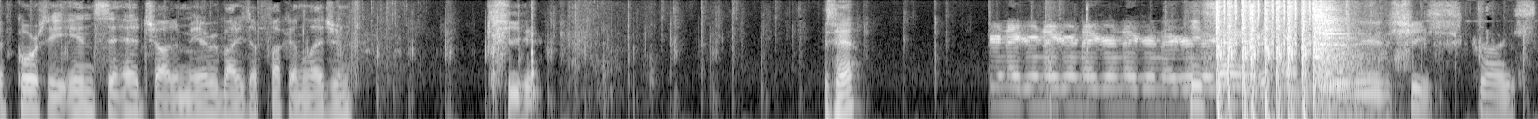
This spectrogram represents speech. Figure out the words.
Of course, he instant headshotted me. Everybody's a fucking legend. He's here? Nigger, nigger, nigger, nigger, nigger, He's nigger. saying it, dude. Jesus Christ.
